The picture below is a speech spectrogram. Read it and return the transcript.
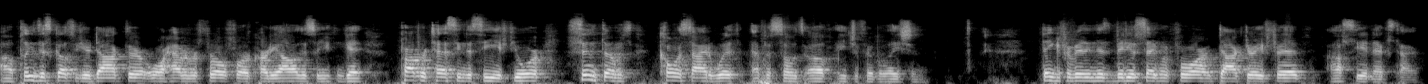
uh, please discuss with your doctor or have a referral for a cardiologist so you can get proper testing to see if your symptoms coincide with episodes of atrial fibrillation. Thank you for visiting this video segment for Dr. AFib. I'll see you next time.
